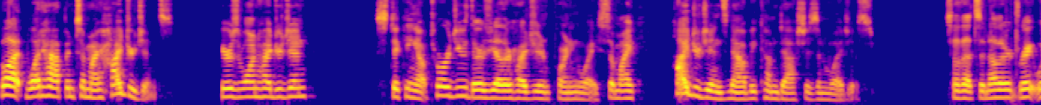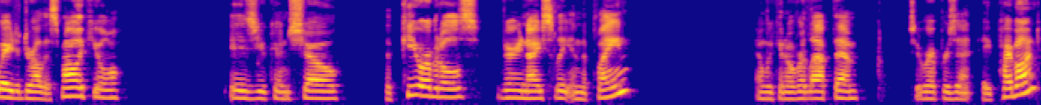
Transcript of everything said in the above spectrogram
But what happened to my hydrogens? Here's one hydrogen sticking out toward you. There's the other hydrogen pointing away. So my hydrogens now become dashes and wedges. So that's another great way to draw this molecule is you can show the p orbitals very nicely in the plane. And we can overlap them to represent a pi bond.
